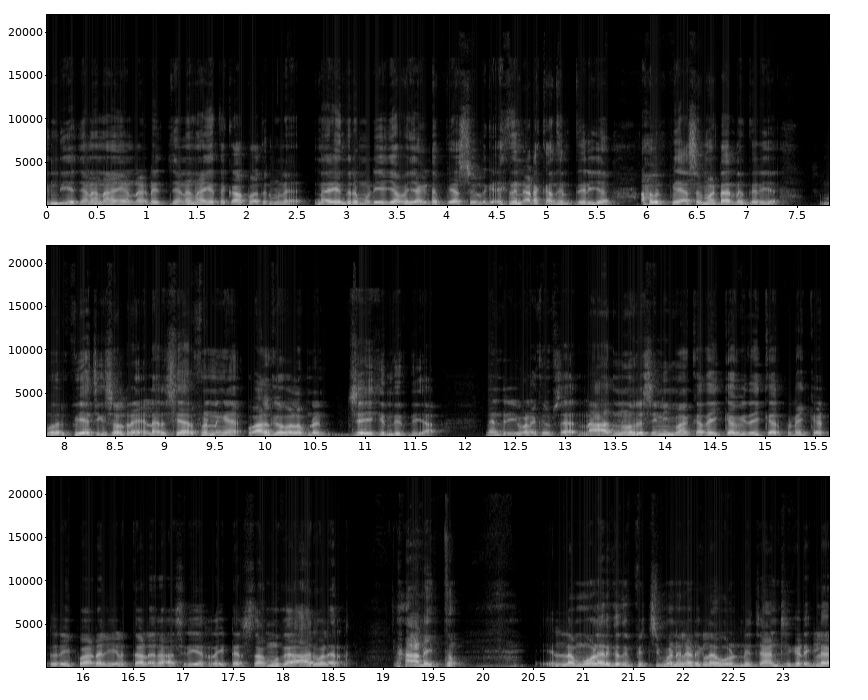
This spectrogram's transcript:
இந்திய ஜனநாயக நாடு ஜனநாயகத்தை காப்பாற்றணும்னு நரேந்திர மோடி ஐயாவை என்கிட்ட பேச சொல்லுங்கள் இது நடக்காதுன்னு தெரியும். அவர் பேச மாட்டார்னு தெரியும். சும்மா ஒரு பேச்சுக்கு சொல்கிறேன் எல்லோரும் ஷேர் பண்ணுங்கள் வாழ்க வளமுடன். ஜெய்ஹிந்த் இந்தியா. நன்றி வணக்கம் சார் நான் ஒரு சினிமா கதை கவிதை கற்பனை கட்டுரை பாடல் எழுத்தாளர் ஆசிரியர் ரைட்டர் சமூக ஆர்வலர் அனைத்தும். எல்லாம் மூளை இருக்குது. பிச்சு மண்ணில் எடுக்கலாம். ஒன்றும் சான்ஸு கிடைக்கல.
